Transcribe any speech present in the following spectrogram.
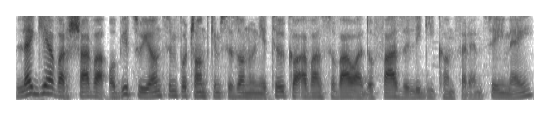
Legia Warszawa obiecującym początkiem sezonu nie tylko awansowała do fazy Ligi Konferencyjnej,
